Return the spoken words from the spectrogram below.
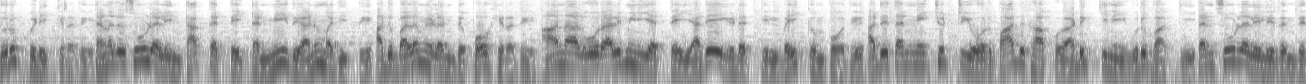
துருப்பிடிக்கிறது. தனது சூழலின் தாக்கத்தை தன் மீது அனுமதித்து அது பலமிழந்து போகிறது. ஆனால் ஒரு அலுமினியத்தை அதே இடத்தில் வைக்கும் போது அது தன்னை சுற்றி ஒரு பாதுகாப்பு அடுக்கினை உருவாக்கி தன் சூழலில் இருந்து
